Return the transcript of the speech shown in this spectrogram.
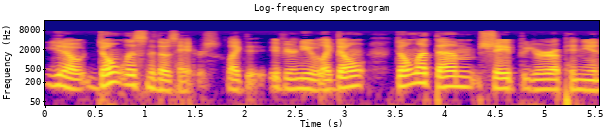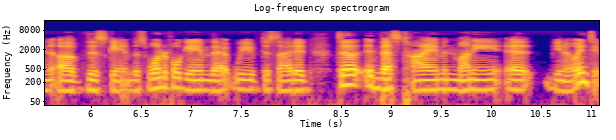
you know, don't listen to those haters. Like if you're new, like don't don't let them shape your opinion of this game, this wonderful game that we've decided to invest time and money, uh, you know, into.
